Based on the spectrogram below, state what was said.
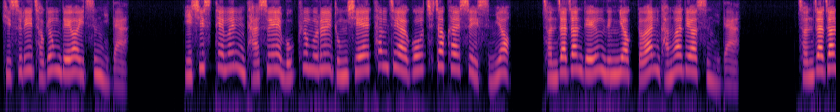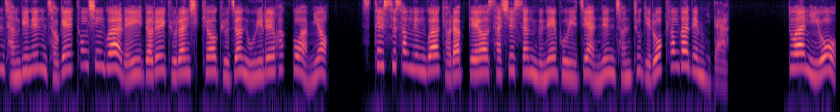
기술이 적용되어 있습니다. 이 시스템은 다수의 목표물을 동시에 탐지하고 추적할 수 있으며 전자전 대응 능력 또한 강화되었습니다. 전자전 장비는 적의 통신과 레이더를 교란시켜 교전 우위를 확보하며 스텔스 성능과 결합되어 사실상 눈에 보이지 않는 전투기로 평가됩니다. 또한 이오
